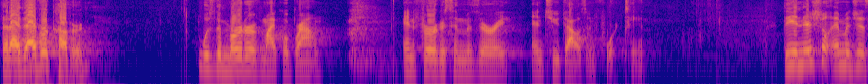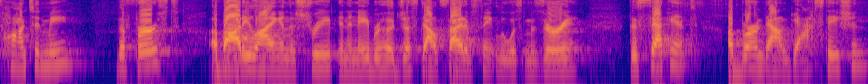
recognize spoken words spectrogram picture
that I've ever covered was the murder of Michael Brown in Ferguson, Missouri in 2014. The initial images haunted me. The first, a body lying in the street in a neighborhood just outside of St. Louis, Missouri. The second, a burned down gas station.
